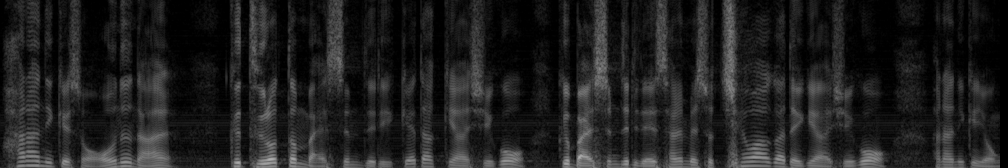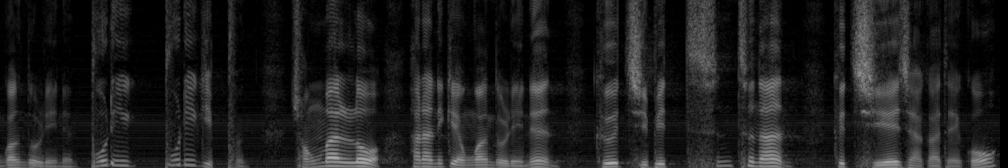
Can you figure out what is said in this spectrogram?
하나님께서 어느 날 그 들었던 말씀들이 깨닫게 하시고 그 말씀들이 내 삶에서 체화가 되게 하시고 하나님께 영광 돌리는 뿌리 뿌리 깊은 정말로 하나님께 영광 돌리는 그 집이 튼튼한 그 지혜자가 되고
